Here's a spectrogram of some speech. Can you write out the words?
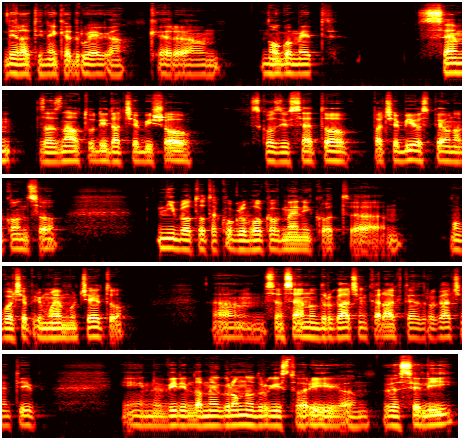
delati nekaj drugega, ker, nogomet sem zaznal tudi, da če bi šel skozi vse to, pa če bi uspel na koncu, ni bilo to tako globoko v meni kot, mogoče pri mojem očetu. sem vseeno drugačen karakter, drugačen tip in vidim, da me ogromno drugih stvari, veseli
